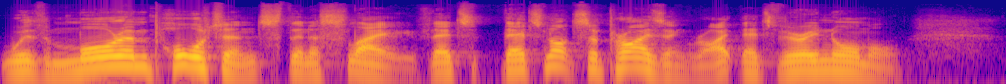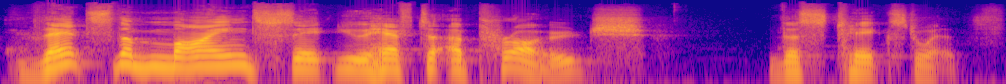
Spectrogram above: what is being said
with more importance than a slave. That's, that's not surprising, right? That's very normal. That's the mindset you have to approach this text with.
